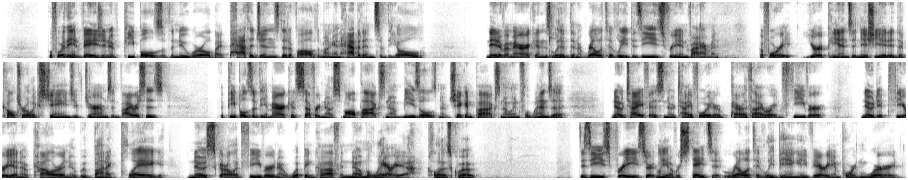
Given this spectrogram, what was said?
before the invasion of peoples of the New World by pathogens that evolved among inhabitants of the Old, Native Americans lived in a relatively disease free environment. Before Europeans initiated the cultural exchange of germs and viruses, the peoples of the Americas suffered no smallpox, no measles, no chickenpox, no influenza, no typhus, no typhoid or paratyphoid fever, no diphtheria, no cholera, no bubonic plague, no scarlet fever, no whooping cough, and no malaria. Close quote. Disease free certainly overstates it, relatively being a very important word.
